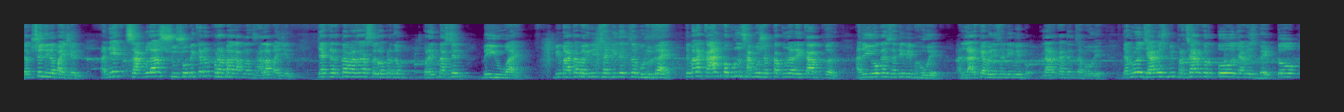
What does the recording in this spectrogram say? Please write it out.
लक्ष दिलं पाहिजे. आणि एक चांगला सुशोभीकरण प्रभाग आपला झाला पाहिजे. त्याकरता माझा सर्वप्रथम प्रयत्न असेल मी युवा आहे. मी माता भगिनींसाठी त्यांचा मुलगा आहे. ते मला कान पकडून सांगू शकता कुणाला हे काम कर. आणि युवकांसाठी मी भाऊ आहे. आणि लाडक्या बहिणीसाठी मी लाडका त्यांचा भाऊ आहे. त्यामुळे ज्यावेळेस मी प्रचार करतो ज्यावेळेस भेटतो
